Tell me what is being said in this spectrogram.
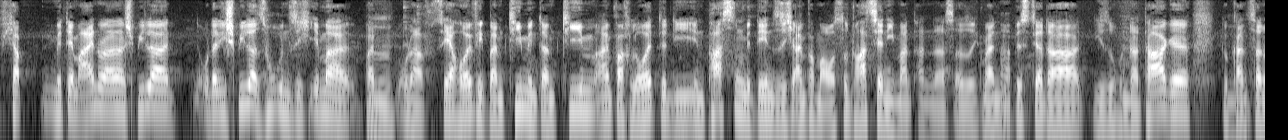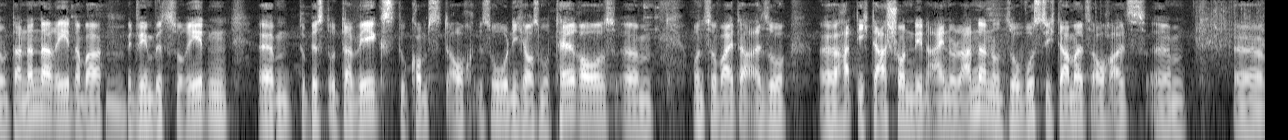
ich habe mit dem einen oder anderen Spieler oder die Spieler suchen sich immer beim, mhm. oder sehr häufig beim Team hinterm Team einfach Leute, die ihnen passen, mit denen sie sich einfach mal aus. Du hast ja niemand anders. Also ich meine, ja. du bist ja da diese 100 Tage, du mhm. kannst dann untereinander reden, aber mhm. mit wem willst du reden? Ähm, du bist unterwegs, du kommst auch so nicht aus dem Hotel raus ähm, und so weiter. Also äh, hatte ich da schon den einen oder anderen und so wusste ich damals auch als ähm, äh,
